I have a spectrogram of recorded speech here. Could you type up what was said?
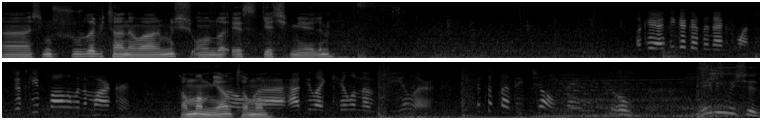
Ee, şimdi şurada bir tane varmış. Onu da es geçmeyelim. Joke, baby. You know, maybe we should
